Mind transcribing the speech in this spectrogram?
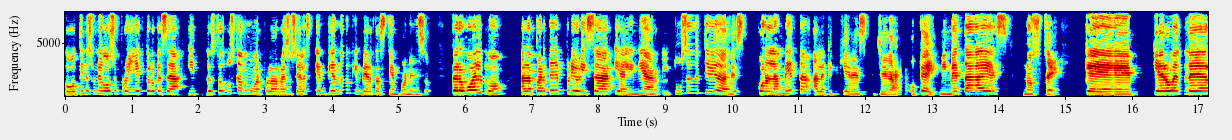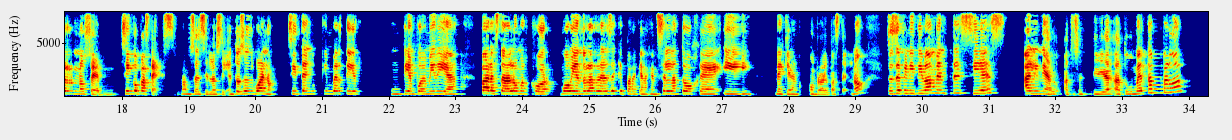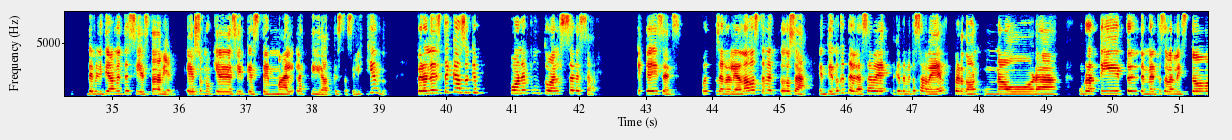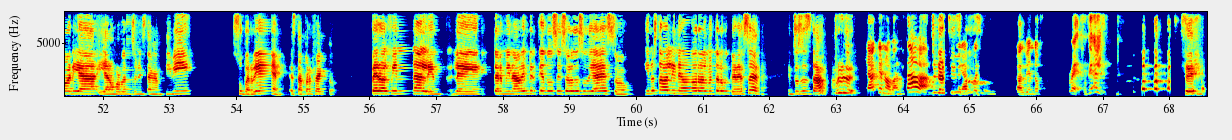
o tienes un negocio, proyecto, lo que sea, y lo estás buscando mover por las redes sociales, entiendo que inviertas tiempo en eso. Pero vuelvo a la parte de priorizar y alinear tus actividades con la meta a la que quieres llegar. Ok, mi meta es no sé, que quiero vender, no sé, cinco pasteles, vamos a decirlo así. Entonces, bueno, sí tengo que invertir un tiempo de mi día para estar a lo mejor moviendo las redes de que para que la gente se le antoje y me quieran comprar el pastel, ¿no? Entonces, definitivamente si es alineado a tus actividades, a tu meta, perdón, definitivamente sí está bien. Eso no quiere decir que esté mal la actividad que estás eligiendo. Pero en este caso que pone puntual César, ¿qué dices? Pues en realidad nada más te metes, o sea, entiendo que te veas a ver, que te metas a ver, perdón, una hora, un ratito te metes a ver la historia y a lo mejor ves un Instagram TV. Súper bien, está perfecto. Pero al final le, terminaba invirtiendo seis horas de su día a eso y no estaba alineado realmente a lo que quería hacer. Entonces estaba... Ya que no avanzaba. Ya, pues, estás viendo redes sociales. Sí,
